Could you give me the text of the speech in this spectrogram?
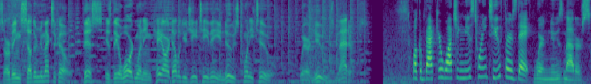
Serving southern New Mexico, this is the award winning KRWG TV News 22, where news matters. Welcome back. You're watching News 22 Thursday. Where news matters.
